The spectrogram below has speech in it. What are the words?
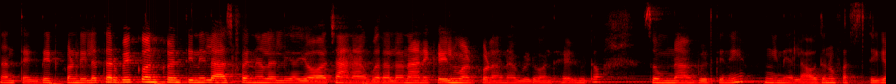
ನಾನು ತೆಗೆದಿಟ್ಕೊಂಡಿಲ್ಲ, ತರಬೇಕು ಅಂದ್ಕೊತೀನಿ ಲಾಸ್ಟ್ ಫೈನಲಲ್ಲಿ ಅಯ್ಯೋ, ಚೆನ್ನಾಗಿ ಬರಲ್ಲ, ನಾನೇ ಕೈಲಿ ಮಾಡ್ಕೊಳ್ಳೋಣ ಬಿಡು ಅಂತ ಹೇಳಿಬಿಟ್ಟು ಸುಮ್ಮನೆ ಆಗಿಬಿಡ್ತೀನಿ. ಇನ್ನೆಲ್ಲದನ್ನು ಫಸ್ಟಿಗೆ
